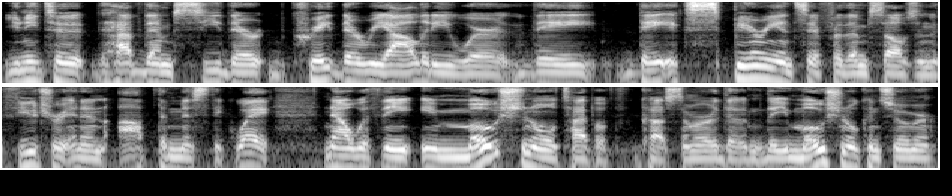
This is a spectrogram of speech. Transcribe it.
you need to have them see their create their reality where they they experience it for themselves in the future in an optimistic way. Now with the emotional type of customer the the emotional consumer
